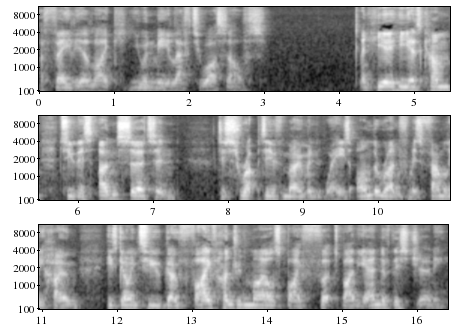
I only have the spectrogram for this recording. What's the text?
a failure like you and me left to ourselves. And here he has come to this uncertain, disruptive moment where he's on the run from his family home. He's going to go 500 miles by foot by the end of this journey.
